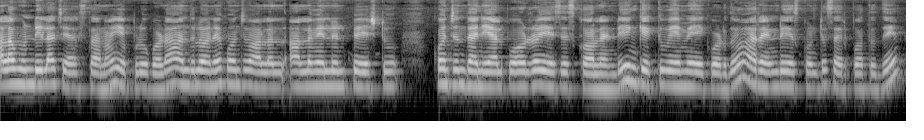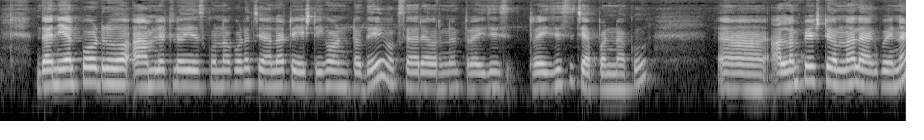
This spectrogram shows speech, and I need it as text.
అలా ఉండేలా చేస్తాను. ఎప్పుడు కూడా. అందులోనే కొంచెం అల్ల అల్లం వెల్లుల్లి పేస్టు కొంచెం ధనియాల పౌడర్ వేసేసుకోవాలండి. ఇంకెక్కువ ఏమి వేయకూడదు. ఆ రెండు వేసుకుంటే సరిపోతుంది. ధనియాల పౌడర్ ఆమ్లెట్లో వేసుకున్నా కూడా చాలా టేస్టీగా ఉంటుంది. ఒకసారి ఎవరైనా ట్రై చేసి ట్రై చేసి చెప్పండి నాకు. అల్లం పేస్ట్ ఉన్నా లేకపోయినా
